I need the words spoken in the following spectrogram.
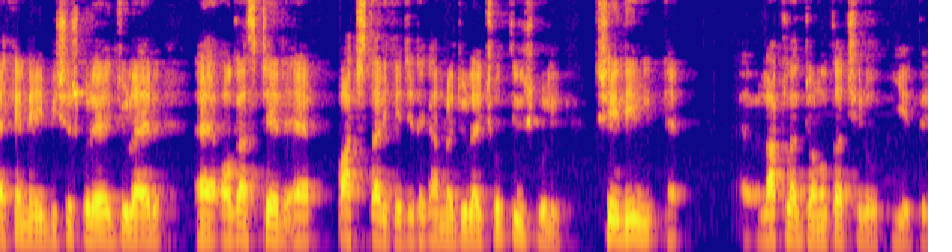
দেখেন, এই বিশেষ করে জুলাইয়ের অগাস্টের পাঁচ তারিখে, যেটাকে আমরা জুলাই ছত্রিশ বলি সেই দিন লাখ লাখ জনতা ছিল ইয়েতে।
